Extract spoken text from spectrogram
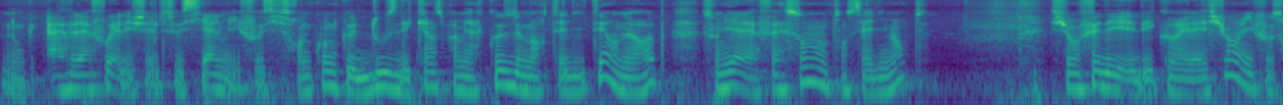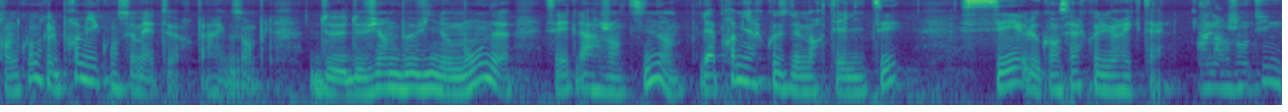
donc à la fois à l'échelle sociale, mais il faut aussi se rendre compte que 12 des 15 premières causes de mortalité en Europe sont liées à la façon dont on s'alimente. Si on fait des, corrélations, il faut se rendre compte que le premier consommateur, par exemple, de, viande bovine au monde, ça va être l'Argentine. La première cause de mortalité, c'est le cancer colorectal. En Argentine,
